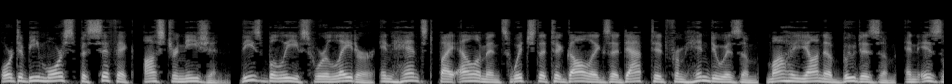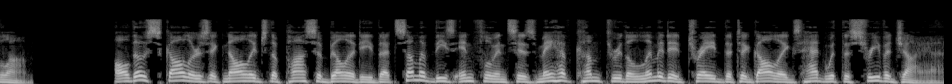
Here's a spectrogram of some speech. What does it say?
or to be more specific, Austronesian. These beliefs were later enhanced by elements which the Tagalogs adapted from Hinduism, Mahayana Buddhism, and Islam. Although scholars acknowledge the possibility that some of these influences may have come through the limited trade the Tagalogs had with the Srivijaya,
